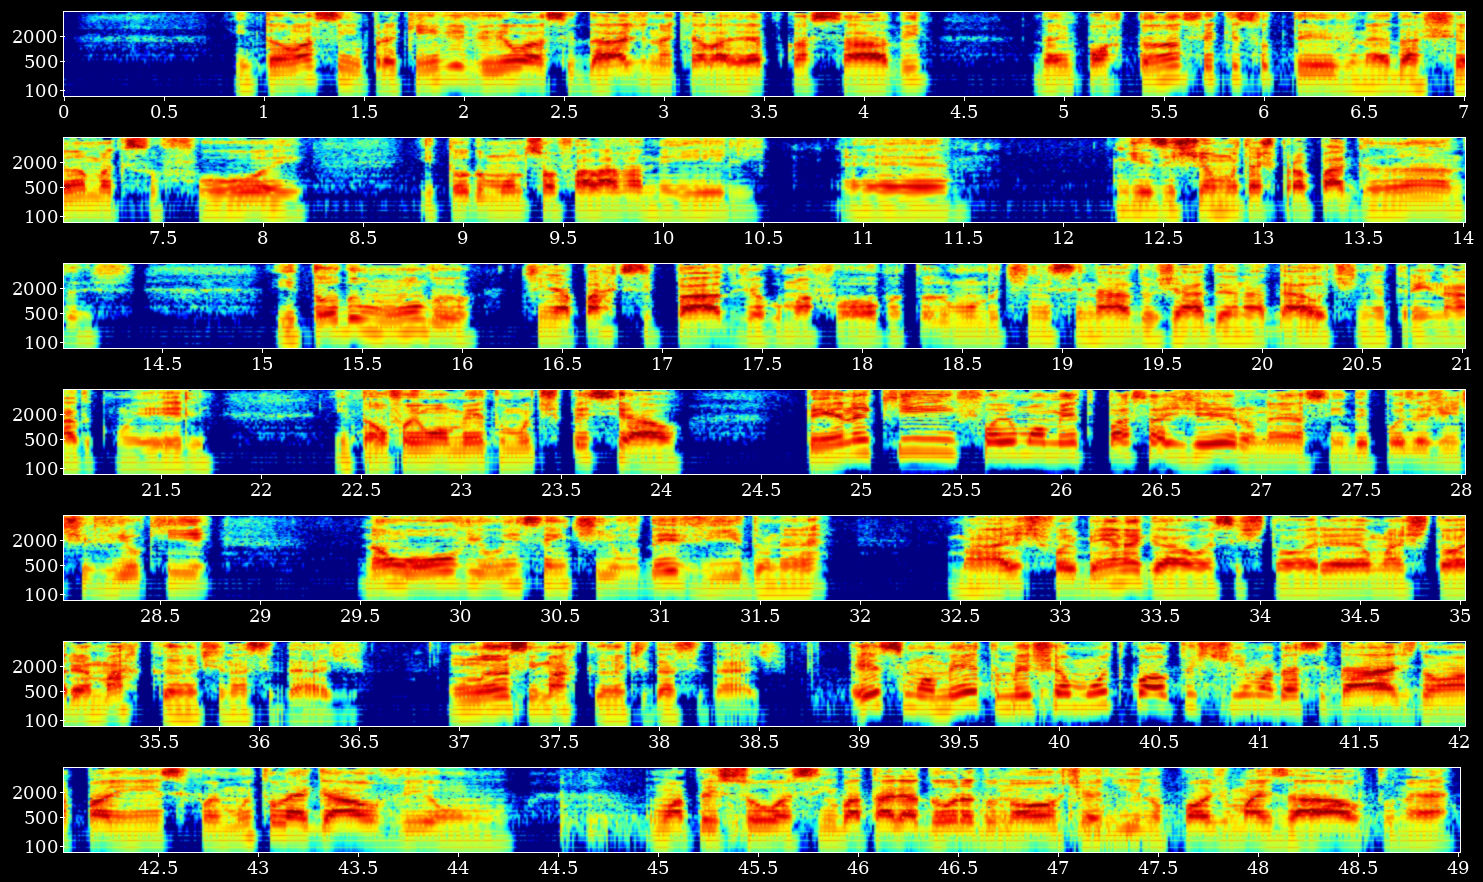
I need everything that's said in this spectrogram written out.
Então, assim, para quem viveu a cidade naquela época sabe da importância que isso teve, né? Da chama que isso foi, e todo mundo só falava nele, é... e existiam muitas propagandas, e todo mundo tinha participado de alguma forma, todo mundo tinha ensinado o Jader a nadar, tinha treinado com ele. Então foi um momento muito especial. Pena que foi um momento passageiro, né? Assim, depois a gente viu que não houve o incentivo devido, né? Mas foi bem legal. Essa história é uma história marcante na cidade. Um lance marcante da cidade. Esse momento mexeu muito com a autoestima da cidade, do Amapaense. Foi muito legal ver um, uma pessoa assim, batalhadora do norte ali no pódio mais alto, né?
